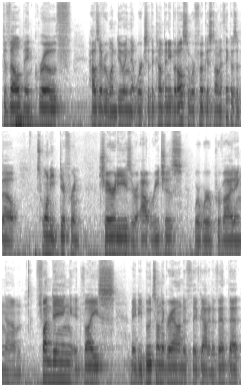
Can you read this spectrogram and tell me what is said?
development, growth, how's everyone doing that works at the company, but also we're focused on, I think it was about 20 different charities or outreaches where we're providing um, funding, advice, maybe boots on the ground if they've got an event that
